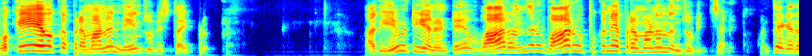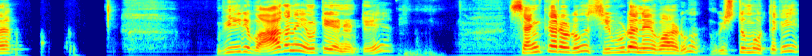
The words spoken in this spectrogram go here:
ఒకే ఒక ప్రమాణం నేను చూపిస్తా ఇప్పుడు. అది ఏమిటి అని అంటే వారందరూ వారు ఒప్పుకునే ప్రమాణం నన్ను చూపించాలి. అంతే కదా? వీరి వాదన ఏమిటి అని అంటే శంకరుడు శివుడు అనేవాడు విష్ణుమూర్తికి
